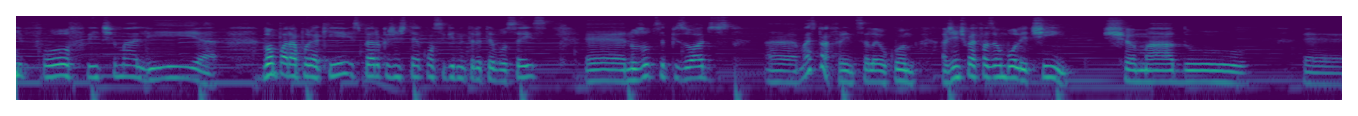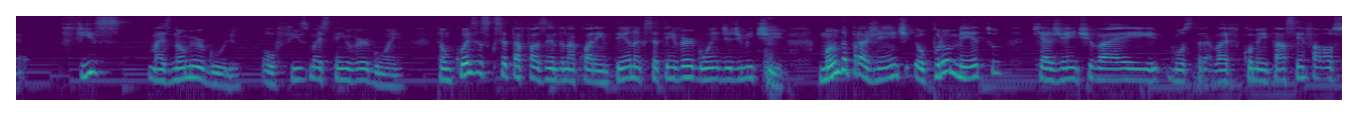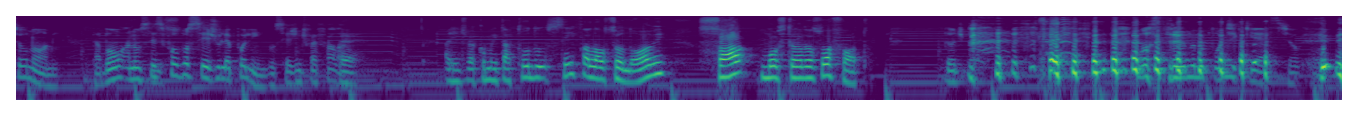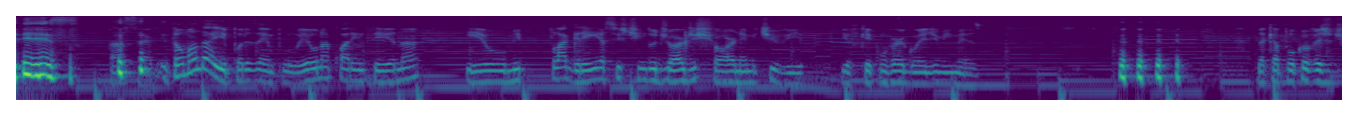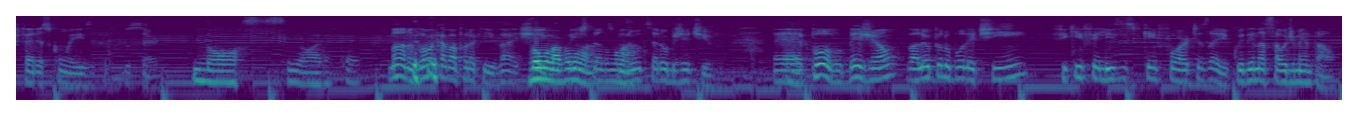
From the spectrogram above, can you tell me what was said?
Que fofo, Itimalia. Vamos parar por aqui. Espero que a gente tenha conseguido entreter vocês. É, nos outros episódios, uh, mais pra frente, sei lá eu quando, a gente vai fazer um boletim chamado é, Fiz, mas não me orgulho. Ou Fiz, mas tenho vergonha. Então, coisas que você está fazendo na quarentena que você tem vergonha de admitir. Manda pra gente, eu prometo que a gente vai mostrar, vai comentar sem falar o seu nome, tá bom? A não ser Isso. se for você, Julia Polim, você a gente vai falar. É. A gente vai comentar tudo sem falar o seu nome, só mostrando a sua foto. Então, tipo, mostrando no podcast. Ó. Isso. Tá certo. Então manda aí, por exemplo, eu na quarentena eu me flagrei assistindo George Shore na MTV e eu fiquei com vergonha de mim mesmo. Daqui a pouco eu vejo de férias com o ex tá tudo certo. Nossa senhora, cara. Mano, vamos acabar por aqui, vai. Chega, vamos lá, vamos lá. vamos minutos lá. era o objetivo. É, é. Povo, beijão, valeu pelo boletim. Fiquem felizes, fiquem fortes aí. Cuidem da saúde mental.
